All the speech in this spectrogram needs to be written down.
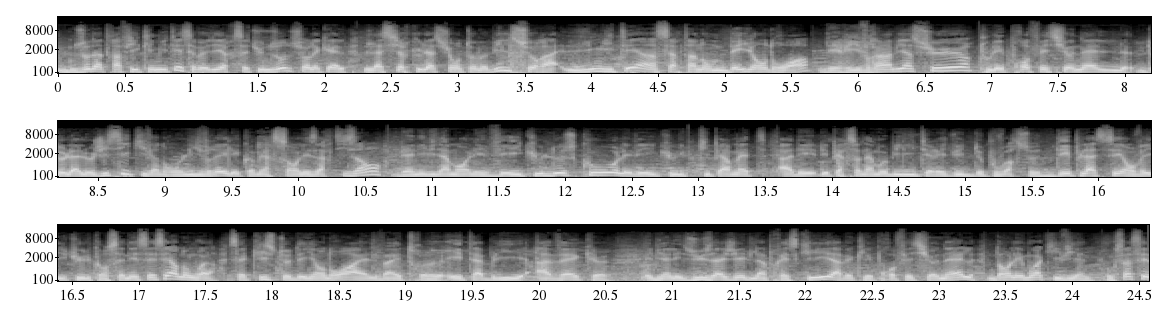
Une zone à trafic limité, ça veut dire c'est une zone sur laquelle la circulation automobile sera limitée à un certain nombre d'ayants droit, des riverains bien sûr, tous les professionnels de la logistique qui viendront livrer les commerçants, les artisans, bien évidemment les véhicules de secours, les véhicules qui permettent à des, des personnes à mobilité réduite de pouvoir se déplacer en véhicule quand c'est nécessaire. Donc voilà, cette liste d'ayants droit elle va être euh, établie avec eh bien, les usagers de la presqu'île, avec les professionnels dans les mois qui viennent. Donc ça, c'est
